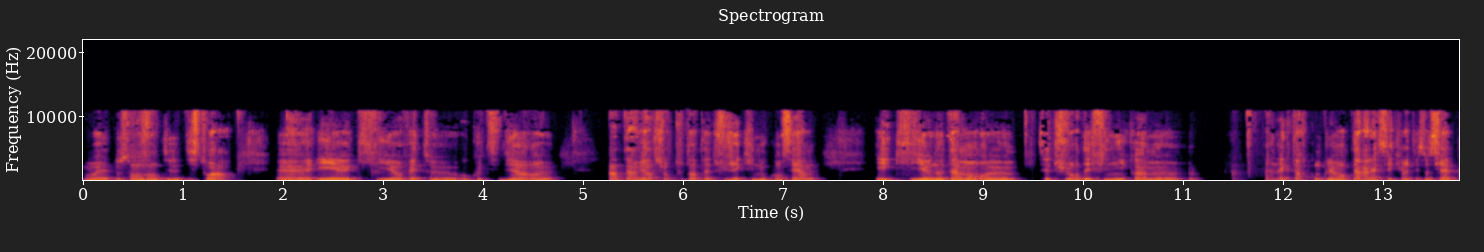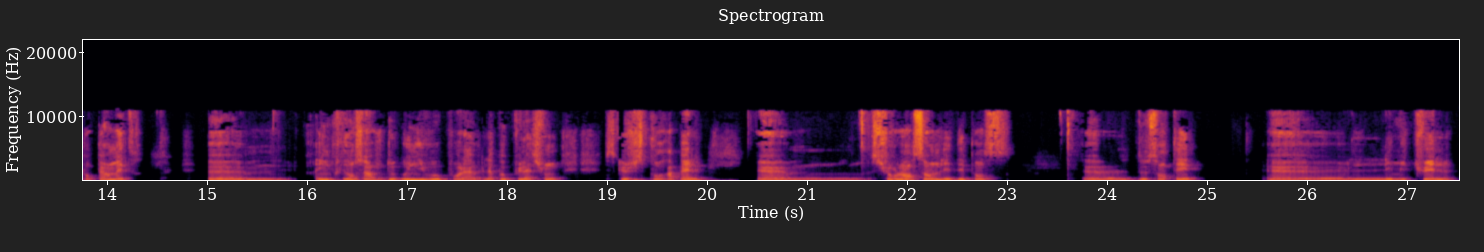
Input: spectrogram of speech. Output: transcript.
ouais, 200 ans d'histoire, et qui en fait au quotidien intervient sur tout un tas de sujets qui nous concernent et qui euh, notamment euh, c'est toujours défini comme euh, un acteur complémentaire à la sécurité sociale pour permettre une prise en charge de haut niveau pour la, la population. Parce que juste pour rappel, sur l'ensemble des dépenses de santé, les mutuelles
